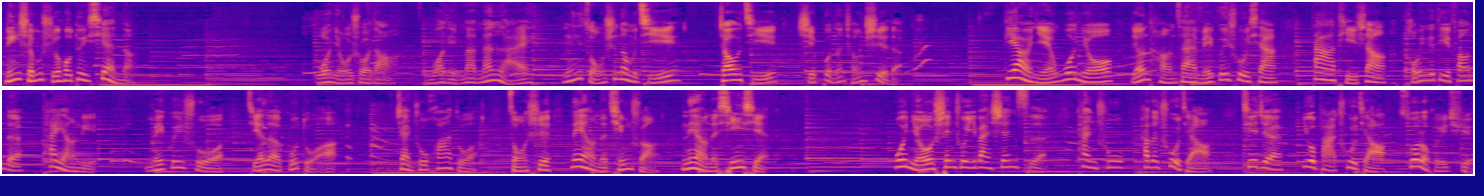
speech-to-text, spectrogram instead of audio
您什么时候兑现呢？蜗牛说道。我得慢慢来，你总是那么急，着急是不能成事的。第二年，蜗牛仍躺在玫瑰树下，大体上同一个地方的太阳里。玫瑰树结了骨朵，绽出花朵，总是那样的清爽，那样的新鲜。蜗牛伸出一半身子，探出它的触角，接着又把触角缩了回去。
